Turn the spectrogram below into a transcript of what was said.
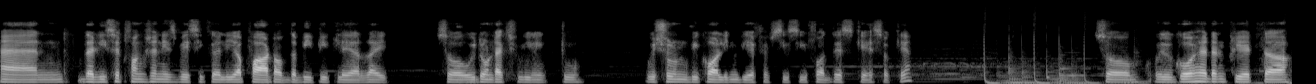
and the reset function is basically a part of the bp player right? So we don't actually need to we shouldn't be calling the ffcc for this case okay? So we'll go ahead and create a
